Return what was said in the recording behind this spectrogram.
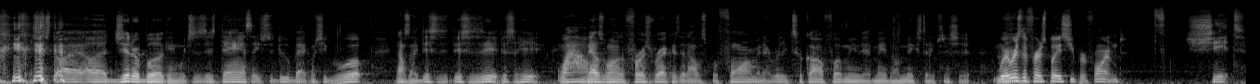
She started uh, jitterbugging, which is this dance they used to do back when she grew up. And I was like, this is this is it, this is a hit. Wow. And that was one of the first records that I was performing that really took off for me. That made on mixtapes and shit. Where was the first place you performed? Shit.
